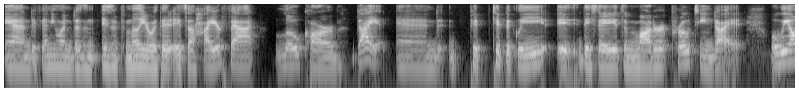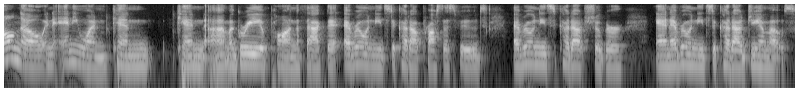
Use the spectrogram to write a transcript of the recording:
And if anyone doesn't isn't familiar with it, it's a higher fat, low carb diet. And typically, it, they say it's a moderate protein diet. Well, we all know, and anyone can can um, agree upon the fact that everyone needs to cut out processed foods, everyone needs to cut out sugar, and everyone needs to cut out GMOs.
